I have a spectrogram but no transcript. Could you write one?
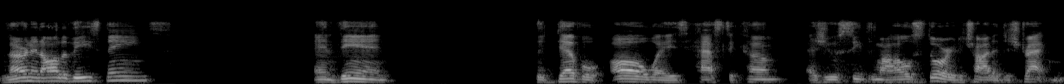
Learning all of these things and then the devil always has to come, as you'll see through my whole story, to try to distract me.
